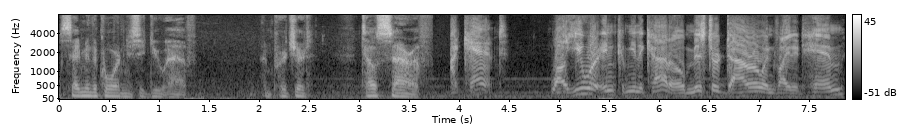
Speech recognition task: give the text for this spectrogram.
Send me the coordinates you do have. And Pritchard, tell Sarif. I can't. While you were incommunicado, Mr. Darrow invited him,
